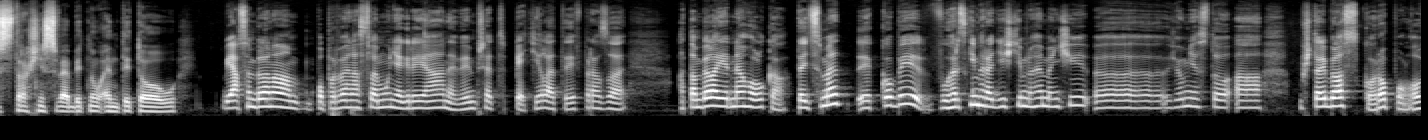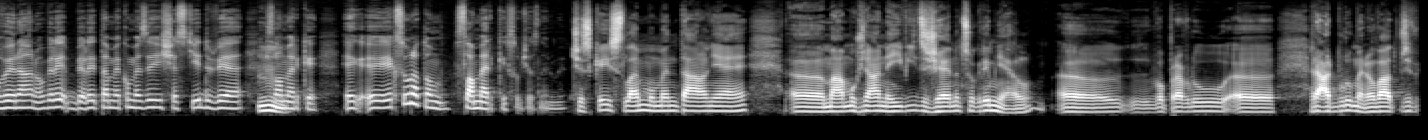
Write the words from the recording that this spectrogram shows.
strašně svébytnou entitou. Já jsem byla na, poprvé na slemu někdy, já nevím, před pěti lety v Praze a tam byla jedna holka. Teď jsme jakoby v Uherském hradišti mnohem menší uh, že, město a už tady byla skoro polovina, no, byly, byly tam jako mezi šesti dvě hmm. slamerky. Jak, jak jsou na tom slamerky v současné době? Český slam momentálně uh, má možná nejvíc žen, co kdy měl. Uh, opravdu uh, rád budu jmenovat, že, uh,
